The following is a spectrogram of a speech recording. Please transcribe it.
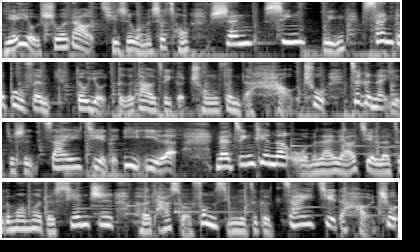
也有说到，其实我们是从身心灵三个部分都有得到这个充分的好处。这个呢，也就是斋戒的意义了。那今天呢，我们来了解了这个默默的先知和他所奉行的这个斋戒的好处。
